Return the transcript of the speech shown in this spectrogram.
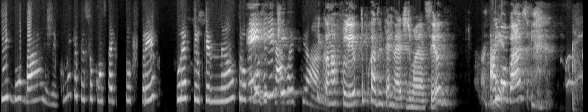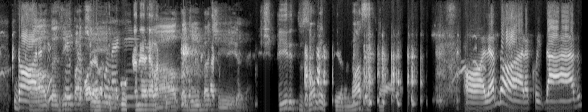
Que bobagem! Como é que a pessoa consegue sofrer por aquilo que não trocou Henrique, de carro esse ano? Ficando aflito por causa da internet de manhã cedo? Ah, que é. bobagem! Dora, Falta de empatia. Né? Falta de empatia. Espírito zombeteiro, nossa senhora. Olha, Dora, cuidado,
